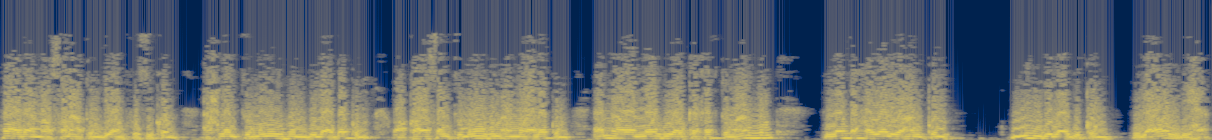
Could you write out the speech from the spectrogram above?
هذا ما صنعتم بأنفسكم أحللتموهم بلادكم وقاسمتموهم أموالكم أما والله لو كففتم عنهم لتحولوا عنكم من بلادكم إلى غيرها.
